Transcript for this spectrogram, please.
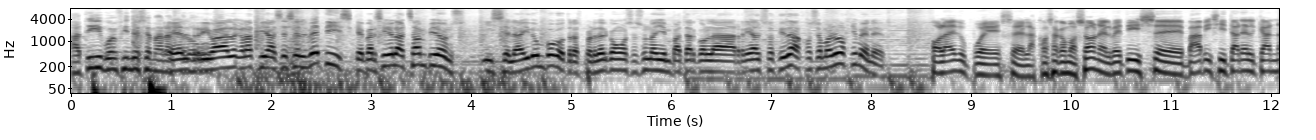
A ti, buen fin de semana. El rival, gracias, es el Betis, que persigue la Champions y se le ha ido un poco tras perder con Osasuna y empatar con la Real Sociedad. José Manuel Jiménez. Hola Edu, pues eh, las cosas como son. El Betis eh, va a visitar el Camp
